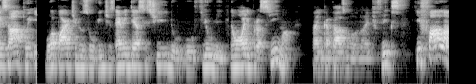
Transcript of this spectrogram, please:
exato, e boa parte dos ouvintes devem ter assistido o filme Não Olhe para Cima, tá em cartaz no, no Netflix, que fala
